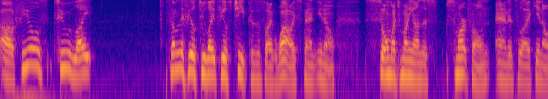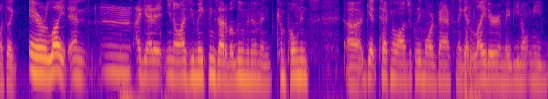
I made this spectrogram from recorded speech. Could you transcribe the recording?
uh, feels too light. Something that feels too light feels cheap because it's like, wow, I spent, you know, so much money on this smartphone and it's like you know it's like air light and mm, i get it you know as you make things out of aluminum and components uh, get technologically more advanced and they get lighter and maybe you don't need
